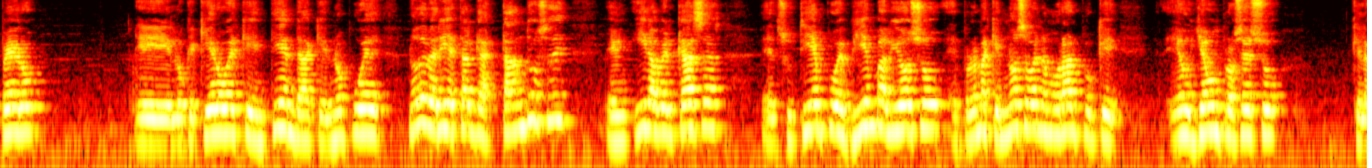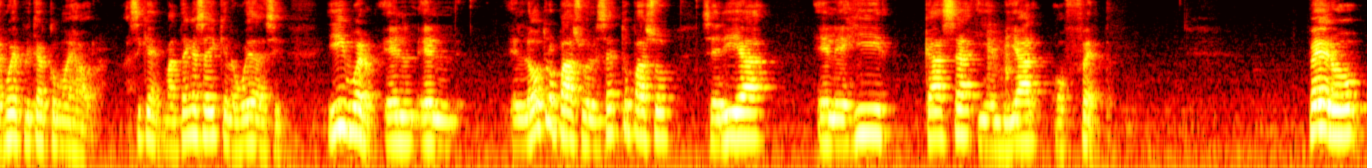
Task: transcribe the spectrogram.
pero lo que quiero es que entienda que no puede, no debería estar gastándose en ir a ver casas. Su tiempo es bien valioso. El problema es que no se va a enamorar porque lleva un proceso que les voy a explicar cómo es ahora. Así que manténgase ahí que lo voy a decir. Y bueno, el, el otro paso, el sexto paso, sería elegir casa y enviar oferta. Pero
